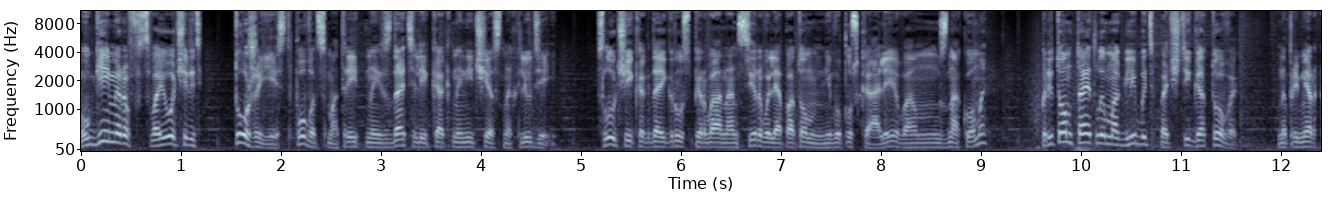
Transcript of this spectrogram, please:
У геймеров, в свою очередь, тоже есть повод смотреть на издателей как на нечестных людей. Случаи, когда игру сперва анонсировали, а потом не выпускали, вам знакомы? Притом тайтлы могли быть почти готовы. Например,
